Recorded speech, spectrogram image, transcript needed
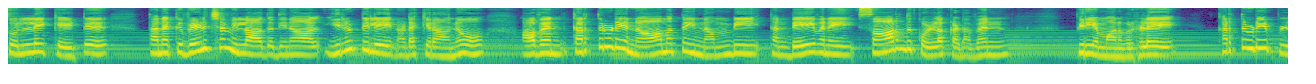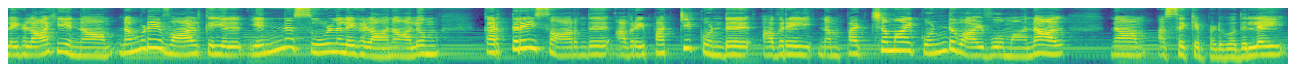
சொல்லை கேட்டு தனக்கு வெளிச்சமில்லாததினால் இருட்டிலே நடக்கிறானோ அவன் கர்த்தருடைய நாமத்தை நம்பி தன் தேவனை சார்ந்து கொள்ள கடவன் பிரியமானவர்களே கர்த்தருடைய பிள்ளைகளாகிய நாம் நம்முடைய வாழ்க்கையில் என்ன சூழ்நிலைகளானாலும் கர்த்தரை சார்ந்து அவரை பற்றி கொண்டு அவரை நம் பட்சமாய் கொண்டு வாழ்வோமானால் நாம் அசைக்கப்படுவதில்லை.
